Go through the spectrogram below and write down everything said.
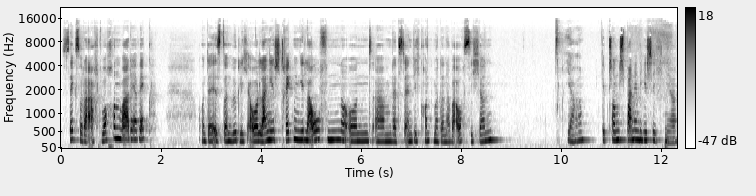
sechs oder acht Wochen war der weg und der ist dann wirklich auch lange Strecken gelaufen und ähm, letztendlich konnte man dann aber auch sichern. Ja, gibt schon spannende Geschichten, ja.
